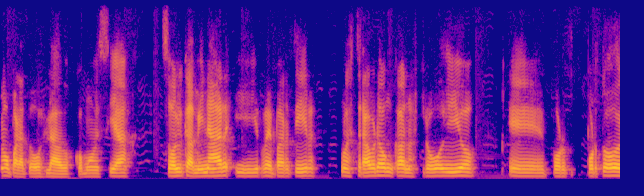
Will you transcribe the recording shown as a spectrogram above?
no para todos lados, como decía Sol, caminar y repartir nuestra bronca, nuestro odio eh, por, por, todo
